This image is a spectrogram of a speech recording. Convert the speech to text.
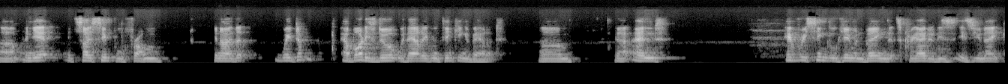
Um, and yet it's so simple from you know that we do, our bodies do it without even thinking about it. Um, and every single human being that's created is is unique.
